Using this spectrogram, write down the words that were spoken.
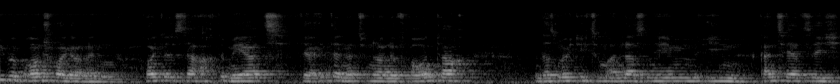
Liebe Braunschweigerinnen, heute ist der 8. März, der Internationale Frauentag und das möchte ich zum Anlass nehmen, Ihnen ganz herzlich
